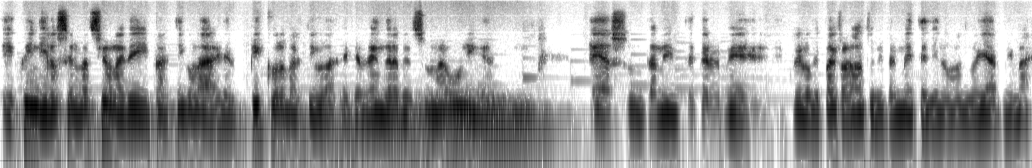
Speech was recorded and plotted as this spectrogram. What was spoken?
E quindi l'osservazione dei particolari, del piccolo particolare che rende la persona unica, è assolutamente per me quello che poi fra l'altro mi permette di non annoiarmi mai.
